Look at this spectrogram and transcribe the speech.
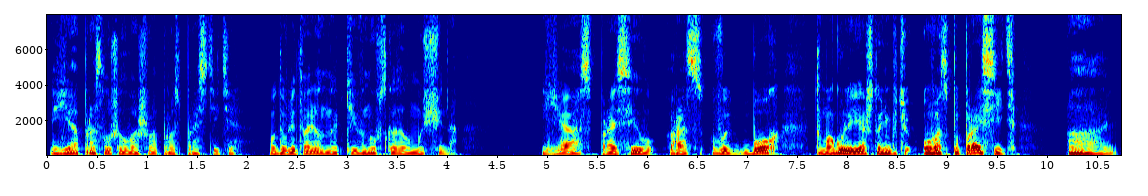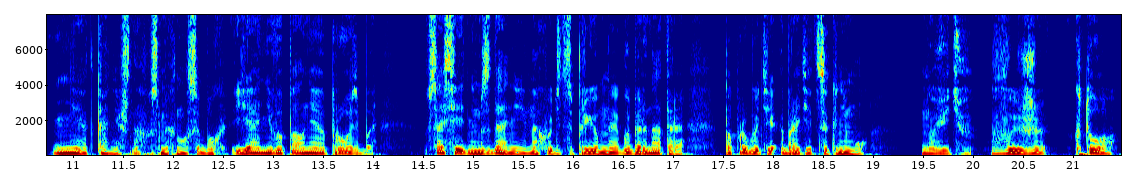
«Я прослушал ваш вопрос, простите», — удовлетворенно кивнув, сказал мужчина. — «Я спросил, раз вы бог, то могу ли я что-нибудь у вас попросить?» «А, нет, конечно», — усмехнулся бог. «Я не выполняю просьбы. В соседнем здании находится приемная губернатора. Попробуйте обратиться к нему». «Но ведь вы же... кто?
